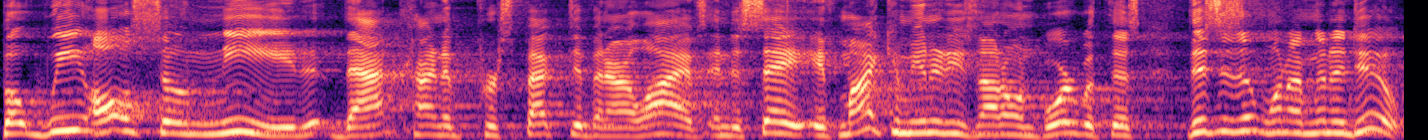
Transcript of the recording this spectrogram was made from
But we also need that kind of perspective in our lives and to say, if my community is not on board with this, this isn't what I'm going to do.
